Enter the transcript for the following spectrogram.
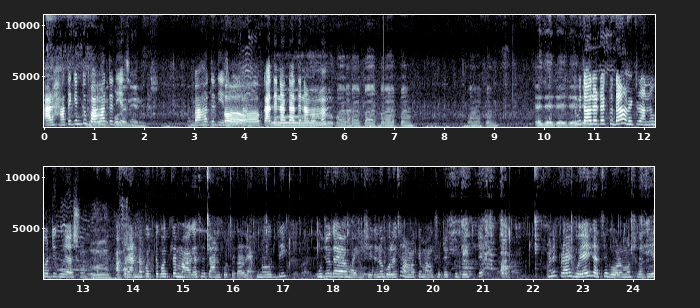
আর হাতে কিন্তু বা হাতে দিয়েছে। বা হাতে দিয়েছে কাঁদে না কাঁদে না মাম্মা। এই যে এই যে এই যে তুমি তাহলে এটা একটু দাও আমি একটু রান্নাঘর দিয়ে ঘুরে আসি। আচ্ছা রান্না করতে করতে মা গেছে চান করতে কারণ এখনও অবধি পুজো দেওয়া হয়নি। সেই জন্য বলেছে আমাকে মাংসটা একটু দেখতে মানে প্রায় হয়েই গেছে গরম মশলা দিয়ে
